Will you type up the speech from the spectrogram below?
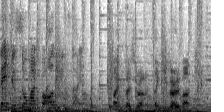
Thank you so much for all the insight. my pleasure, Anna. Thank you very much.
